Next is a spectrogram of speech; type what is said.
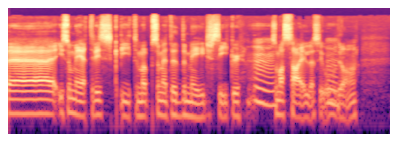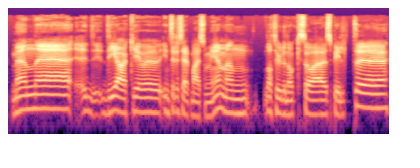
eh, isometrisk beat em up som heter The Mage Seeker, som har Silas i hovedrollen. Men eh, de, har ikke interessert meg så mye, men naturlig nok så har jeg spilt eh,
